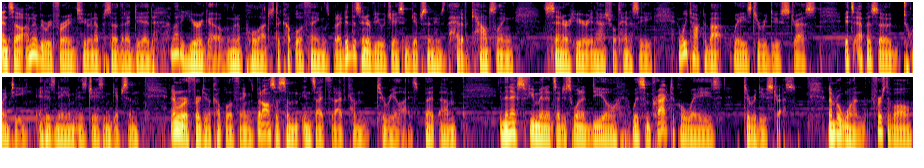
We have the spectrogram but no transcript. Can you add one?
And so I'm going to be referring to an episode that I did about a year ago. I'm going to pull out just a couple of things, but I did this interview with Jason Gibson, who's the head of a counseling center here in Nashville, Tennessee, and we talked about ways to reduce stress. It's episode 20, and his name is Jason Gibson. And I'm going to refer to a couple of things, but also some insights that I've come to realize. But um, in the next few minutes, I just want to deal with some practical ways to reduce stress. Number one, first of all,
